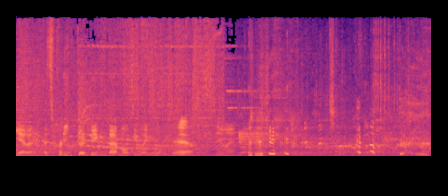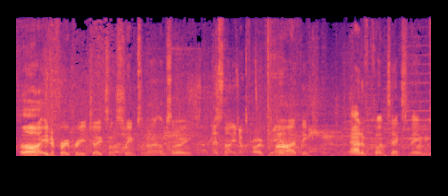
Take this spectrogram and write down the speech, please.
Yeah, that, that's pretty good being that multilingual. Yeah. Anyway, Oh, inappropriate jokes on stream tonight. I'm sorry. that's not inappropriate. Ah, I think out of context maybe.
